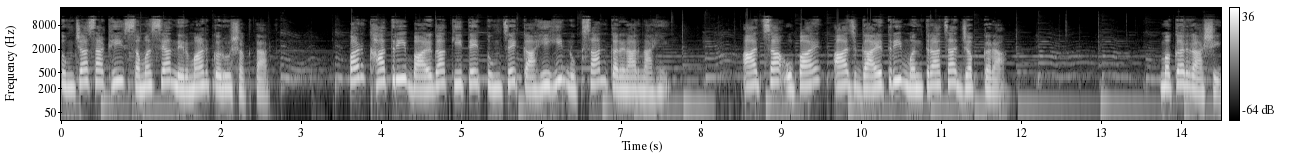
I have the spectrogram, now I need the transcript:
तुमच्यासाठी समस्या निर्माण करू शकतात. पण खात्री बाळगा की ते तुमचे काहीही नुकसान करणार नाही. आजचा उपाय आज गायत्री मंत्राचा जप करा. मकर राशी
